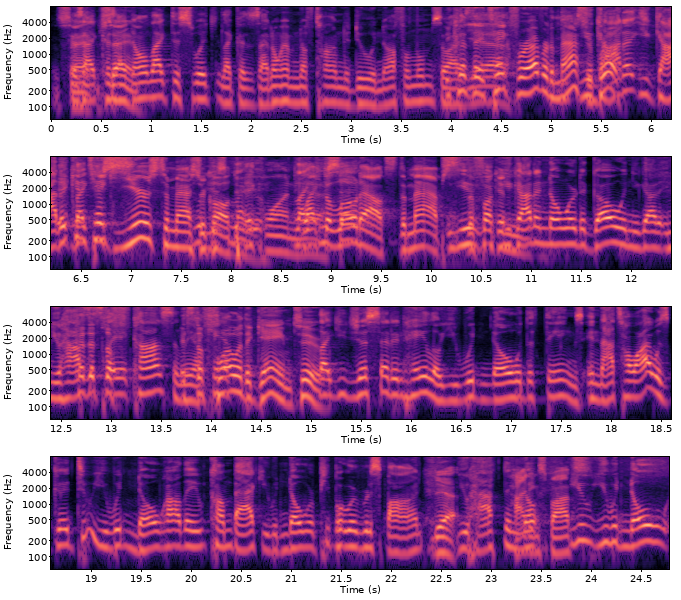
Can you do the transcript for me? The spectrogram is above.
Because I because I don't like to switch, like because I don't have enough time to do enough of them. So Because I, they Yeah. take forever to master. You gotta- you gotta- It can like take s- years to master Call of Duty. pick one, like, yeah. the said, loadouts, the maps, you, the fucking. you got to know where to go, and you got to and you have to play the, it constantly. It's the flow of the game too. like you just said in Halo, you would know the things, and that's how I was good too. You would know how they would come back. You would know where people would respond. Yeah. you have to Hiding know spots. You you would know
